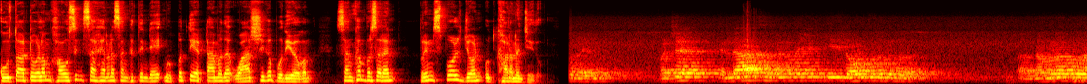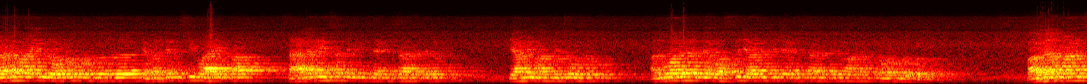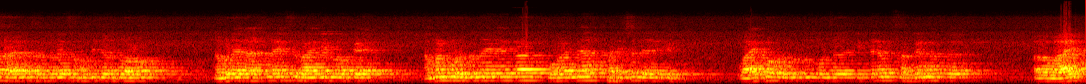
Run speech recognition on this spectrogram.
Koothattukulam housing സഹകരണ സംഘത്തിന്റെ മുപ്പത്തിയെട്ടാമത് വാർഷിക പൊതുയോഗം സംഘം പ്രസിഡന്റ് പ്രിൻസ് പോൾ ജോൺ ഉദ്ഘാടനം ചെയ്തു. പക്ഷേ എല്ലാ സംഘടനയും ഈ ലോൺ കൊടുക്കുന്നത് നമ്മൾ പ്രധാനമായും ലോൺ കൊടുക്കുന്നത് എമർജൻസി വായ്പ സാലറി സർട്ടിഫിക്കറ്റിന്റെ അടിസ്ഥാനത്തിലും ജാമ്യം വർദ്ധിച്ചുകൊണ്ടും അതുപോലെ തന്നെ വസ്തു ജാമ്യത്തിന്റെ അടിസ്ഥാനത്തിലുമാണ് ലോൺ കൊടുക്കുന്നത് ഭവന നിർമ്മാണ സഹകരണ സംഘങ്ങളെ സംബന്ധിച്ചിടത്തോളം നമ്മുടെ നാഷണലൈസ്ഡ് ബാങ്കുകളൊക്കെ നമ്മൾ കൊടുക്കുന്നതിനേക്കാൾ കുറഞ്ഞ പലിശ നിരക്കിൽ വായ്പ കൊടുക്കുന്നത് കൊണ്ട് ഇത്തരം സംഘടനകൾക്ക്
